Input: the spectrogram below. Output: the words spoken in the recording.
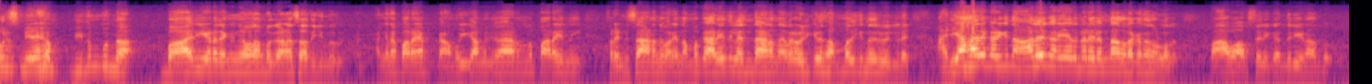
ഒരു സ്നേഹം വിതുമ്പുന്ന ഭാര്യയുടെ രംഗങ്ങളാണ് നമുക്ക് കാണാൻ സാധിക്കുന്നത്. അങ്ങനെ പറയാം. കാമുകി കാമുകാണെന്ന് പറയുന്നത് ഫ്രണ്ട്സ് ആണെന്ന് പറയും നമുക്ക് അറിയത്തില്ല എന്താണെന്ന്. അവർ ഒരിക്കലും സമ്മതിക്കുന്നതിലില്ലേ അരിയാഹാരം കഴിക്കുന്ന ആളുകൾക്ക് അറിയാം ഇടയിൽ എന്താ നടക്കുന്നത് എന്നുള്ളത് പാവ അവസ്ഥയിലേക്ക് എന്തിരിയണം ചെയ്യണം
